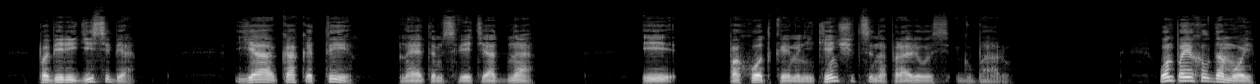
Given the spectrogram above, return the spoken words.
— Побереги себя. Я, как и ты, на этом свете одна. И походкой манекенщицы направилась к бару. Он поехал домой.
